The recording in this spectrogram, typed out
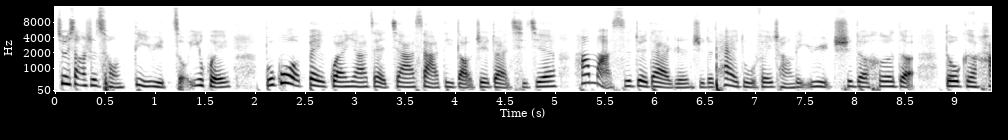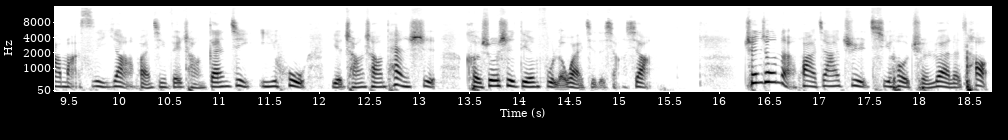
就像是从地狱走一回。不过被关押在加萨地道这段期间，哈马斯对待人质的态度非常礼遇，吃的喝的都跟哈马斯一样，环境非常干净，医护也常常探视，可说是颠覆了外界的想象。全球暖化加剧，气候全乱了套。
